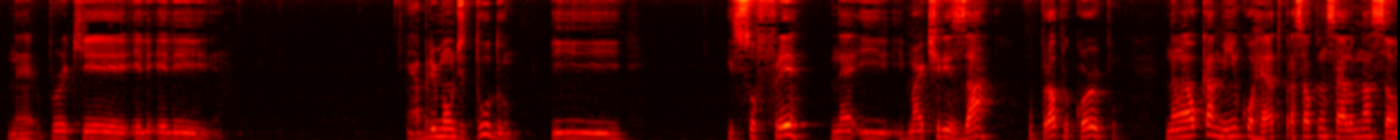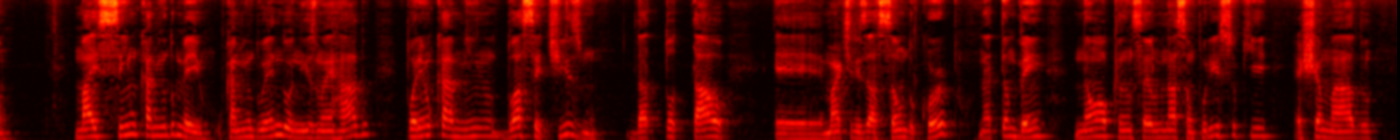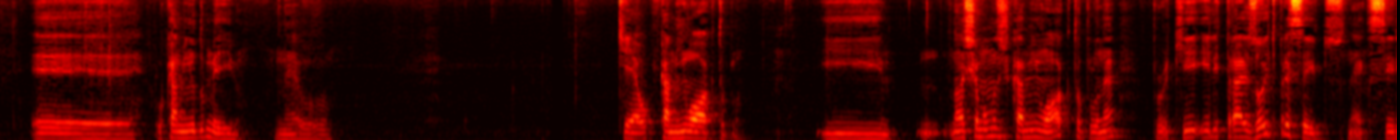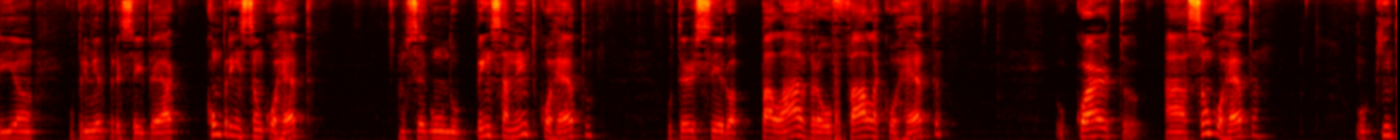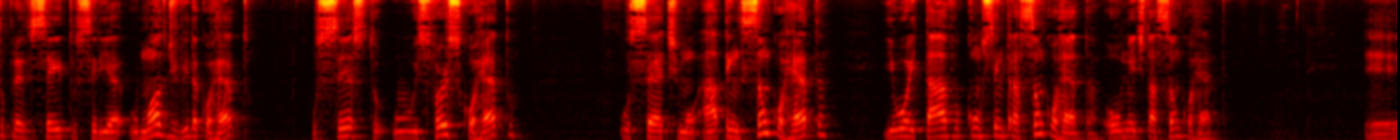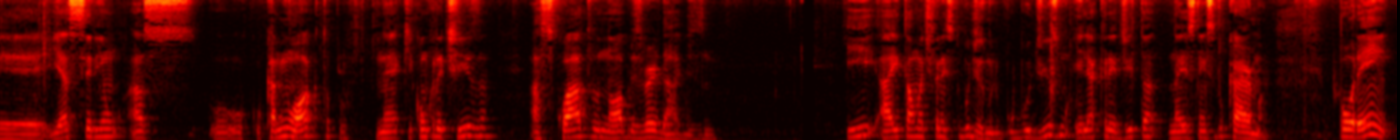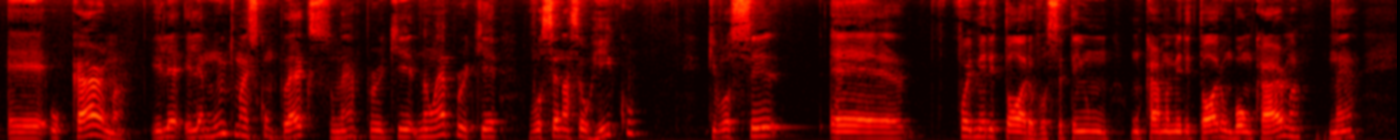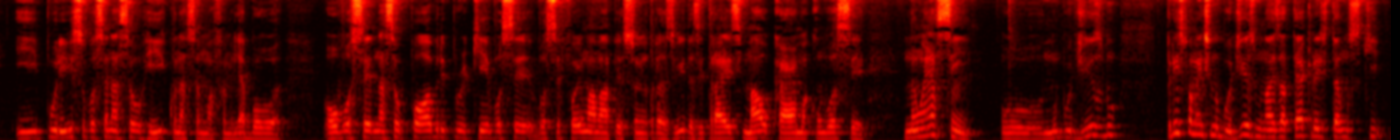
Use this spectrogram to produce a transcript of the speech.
né? porque ele, ele abrir mão de tudo e, e sofrer né? e, e martirizar o próprio corpo não é o caminho correto para se alcançar a iluminação mas sim um caminho do meio. O caminho do hedonismo é errado, porém o caminho do ascetismo, da total é, martirização do corpo, né, também não alcança a iluminação. Por isso que é chamado é, o caminho do meio, né, o, que é o caminho óctuplo. E nós chamamos de caminho óctuplo, né, porque ele traz oito preceitos, né, que seriam o primeiro preceito é a compreensão correta, o segundo, o pensamento correto, o terceiro, a palavra ou fala correta, o quarto, a ação correta, o quinto preceito seria o modo de vida correto, o sexto, o esforço correto, o sétimo, a atenção correta e o oitavo, concentração correta ou meditação correta. E essas seriam as, o, o caminho óctuplo, né, que concretiza as quatro nobres verdades. Né? E aí está uma diferença do budismo. O budismo ele acredita na existência do karma. Porém, é, o karma ele é, ele é muito mais complexo, né? porque não é porque você nasceu rico que você é, foi meritório, você tem um, um karma meritório, um bom karma, né? e por isso você nasceu rico, nasceu numa família boa ou você nasceu pobre porque você, você foi uma má pessoa em outras vidas e traz mau karma com você. Não é assim. O, no budismo, principalmente no budismo, nós até acreditamos que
